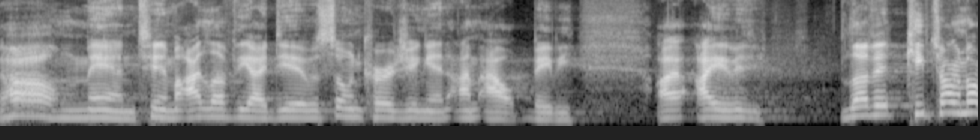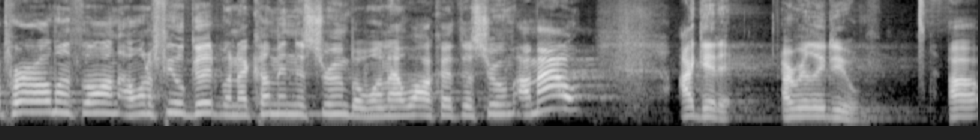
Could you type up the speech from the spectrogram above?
Oh man, Tim, I love the idea. It was so encouraging, and I'm out, baby. I, I love it. Keep talking about prayer all month long. I want to feel good when I come in this room, but when I walk out this room, I'm out. I get it. I really do. Uh,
